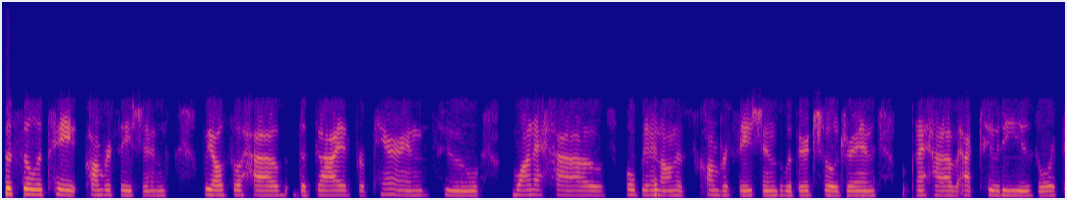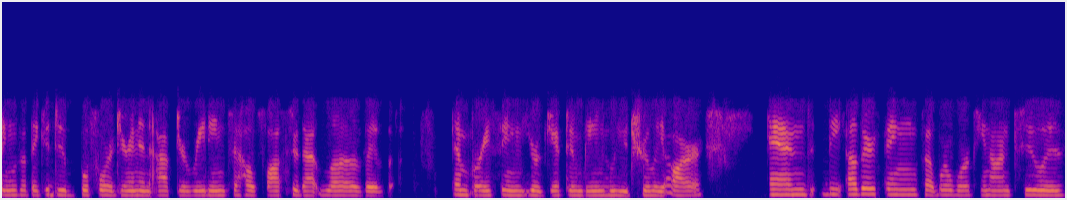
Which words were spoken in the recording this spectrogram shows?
facilitate conversations. We also have the guide for parents who want to have open and honest conversations with their children, want to have activities or things that they could do before, during, and after reading to help foster that love of embracing your gift and being who you truly are. And the other things that we're working on too is,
